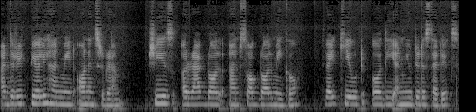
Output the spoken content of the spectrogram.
at the rate Peerly Handmade on Instagram. She is a rag doll and sock doll maker. Very cute, earthy, and muted aesthetics.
